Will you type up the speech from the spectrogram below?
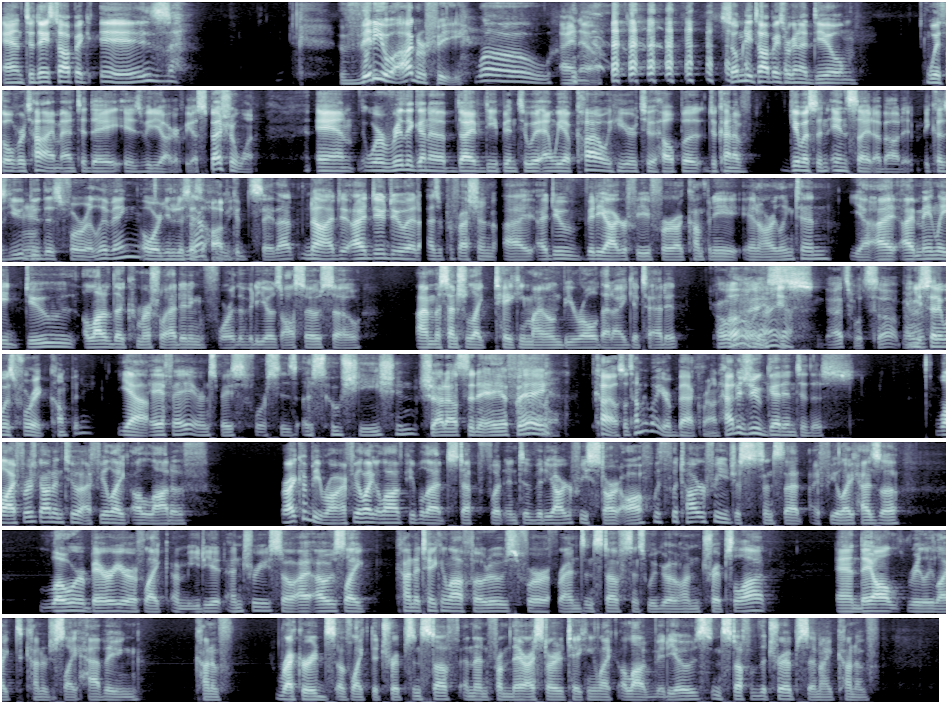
And today's topic is Videography. Whoa! I know. so many topics we're going to deal with over time, and today is videography, a special one. And we're really going to dive deep into it. And we have Kyle here to help us to kind of give us an insight about it because you do mm. this for a living or you do this as a hobby. You could say that. No, I do. I do do it as a profession. I, I do videography for a company in Arlington. Yeah, I, I mainly do a lot of the commercial editing for the videos also. So I'm essentially like taking my own B-roll that I get to edit. Oh, Oh, nice. nice. That's what's up. and you said it was for a company? Yeah, AFA, Air and Space Forces Association. Shout outs to the AFA. Kyle, so tell me about your background. How did you get into this? Well, I first got into it. I feel like a lot of, or I could be wrong. I feel like a lot of people that step foot into videography start off with photography, just since that I feel like has a lower barrier of like immediate entry. So I, I was like kind of taking a lot of photos for friends and stuff since we go on trips a lot, and they all really liked kind of just like having kind of records of like the trips and stuff. And then from there, I started taking like a lot of videos and stuff of the trips, and I kind of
